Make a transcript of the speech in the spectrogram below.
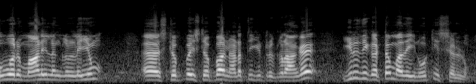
ஒவ்வொரு மாநிலங்கள்லையும் ஸ்டெப் பை ஸ்டெப்பாக நடத்திக்கிட்டு இருக்கிறாங்க. இறுதி கட்டம் அதை நோக்கி செல்லும்.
